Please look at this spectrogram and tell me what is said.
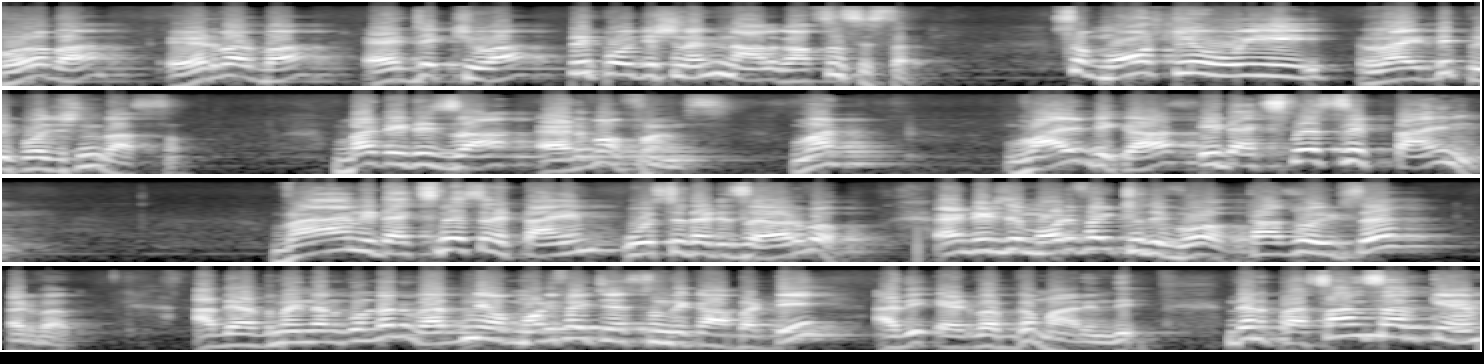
వర్బా ఎడ్వర్బా ఎడ్జెక్టివా ప్రిపోజిషన్ అని నాలుగు ఆప్షన్స్ ఇస్తారు. So mostly we write the preposition రాస్తాం. But it is the adverb friends what? Why because it express the time. When it express a time we that that is and it's a modified to the verb to its verb that's అది అర్థమైంది అనుకుంటాను. వెబ్ని మోడిఫై చేస్తుంది కాబట్టి అది adverb మారింది. Then Prashant sir came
